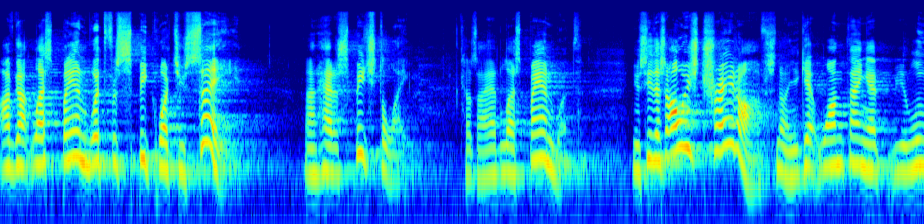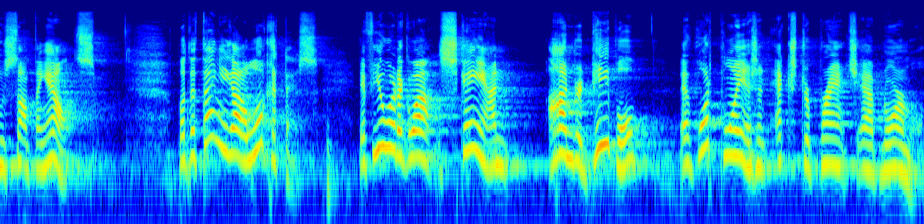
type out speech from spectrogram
I've got less bandwidth for speak what you say. I had a speech delay because I had less bandwidth. You see, there's always trade offs. No, you get one thing, you lose something else. But the thing you got to look at this if you were to go out and scan 100 people, at what point is an extra branch abnormal?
